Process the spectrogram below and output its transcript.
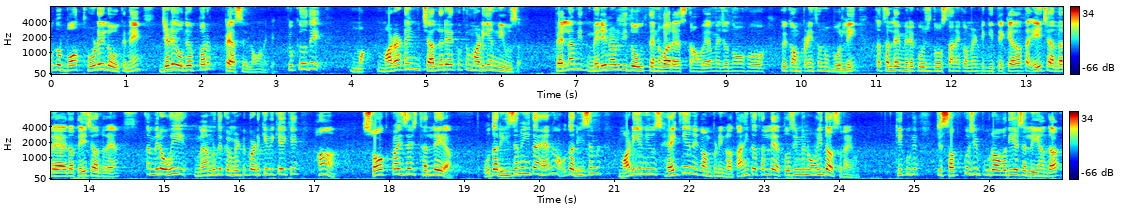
ਉਦੋਂ ਬਹੁਤ ਥੋੜੇ ਲੋਕ ਨੇ ਜਿਹੜੇ ਉਹਦੇ ਉੱਪਰ ਪੈਸੇ ਲਾਉਣਗੇ। ਕਿਉਂਕਿ ਉਹਦੇ ਮਾ- ਮਾੜਾ ਟਾਈਮ ਚੱਲ ਰਿਹਾ ਕਿਉਂਕਿ ਮਾੜੀਆਂ ਨਿਊਜ਼ ਆ। ਪਹਿਲਾਂ ਵੀ ਮੇਰੇ ਨਾਲ ਵੀ ਦੋ ਤਿੰਨ ਵਾਰ ਇਸ ਤਰ੍ਹਾਂ ਹੋਇਆ। ਮੈਂ ਜਦੋਂ ਉਹ ਕੋਈ ਕੰਪਨੀ ਤੁਹਾਨੂੰ ਬੋਲੀ, ਤਾਂ ਥੱਲੇ ਮੇਰੇ ਕੁਝ ਦੋਸਤਾਂ ਨੇ ਕਮੈਂਟ ਕੀਤੇ ਕਿ ਇਹਦਾ ਤਾਂ ਇਹ ਚੱਲ ਰਿਹਾ, ਇਹਦਾ ਤਾਂ ਇਹ ਚੱਲ ਰਿਹਾ। ਤਾਂ ਮੇਰਾ ਉਹੀ ਮੈਂ ਉਹਨਾਂ ਦੇ ਕਮੈਂਟ ਪੜ੍ਹ ਕੇ ਵੀ ਕਹਿ ਕੇ, ਹਾਂ ਸਟਾਕ ਪ੍ਰਾਈਸ ਅੱਜ ਥੱਲੇ ਆ। ਉਹਦਾ ਰੀਜ਼ਨ ਹੀ ਤਾਂ ਹੈ ਨਾ। ਉਹਦਾ ਰੀਜ਼ਨ ਮਾੜੀਆਂ ਨਿਊਜ਼ ਹੈਗੀਆਂ ਨੇ ਕੰਪਨੀ ਨਾਲ, ਤਾਂ ਹੀ ਤਾਂ ਥੱਲੇ ਆ। ਤੁਸੀਂ ਮੈਨੂੰ ਉਹੀ ਦੱਸ ਰਹੇ ਹੋ। ਠੀਕ ਹੋ ਗਿਆ? ਜੇ ਸਭ ਕੁਝ ਹੀ ਪੂਰਾ ਵਧੀਆ ਚੱਲੀ ਜਾਂਦਾ,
